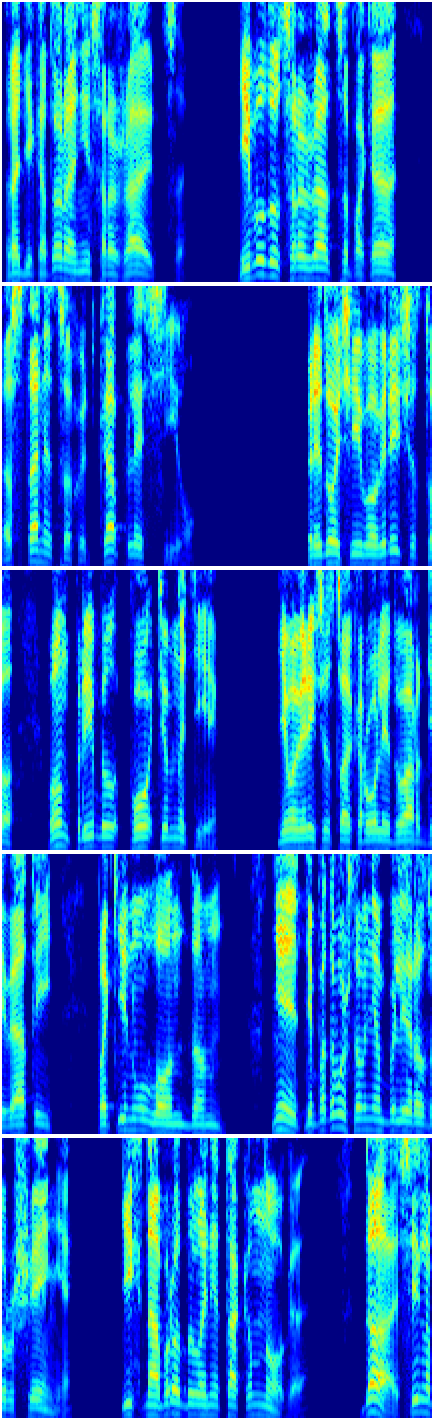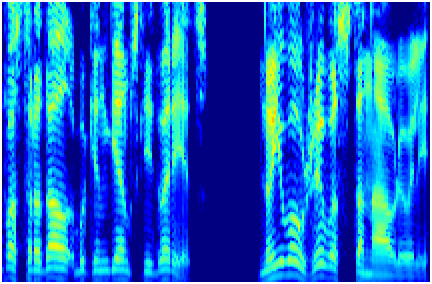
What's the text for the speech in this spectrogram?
ради которой они сражаются, и будут сражаться, пока останется хоть капля сил. При дочи его величества он прибыл по темноте. Его величество король Эдуард IX покинул Лондон. Нет, не потому, что в нем были разрушения. Их, наоборот, было не так много. Да, сильно пострадал Букингемский дворец, но его уже восстанавливали.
